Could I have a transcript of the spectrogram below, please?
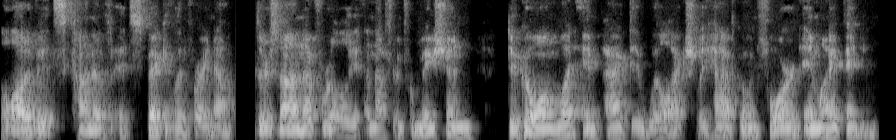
a lot of it's kind of it's speculative right now there's not enough really enough information to go on what impact it will actually have going forward in my opinion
